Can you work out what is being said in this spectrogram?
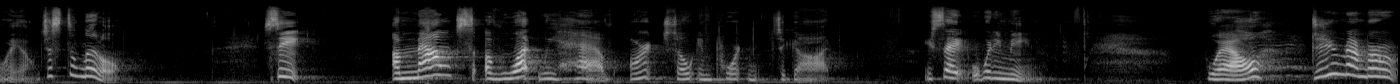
oil, just a little. See, amounts of what we have aren't so important to God. You say, what do you mean? Well, do you remember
